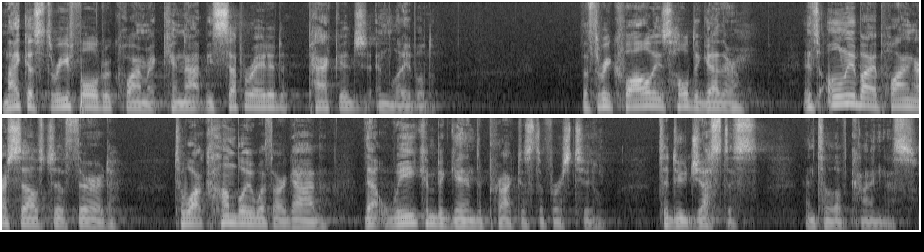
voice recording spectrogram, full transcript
Micah's threefold requirement cannot be separated, packaged, and labeled. The three qualities hold together. It's only by applying ourselves to the third, to walk humbly with our God, that we can begin to practice the first two, to do justice and to love kindness.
